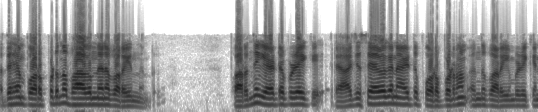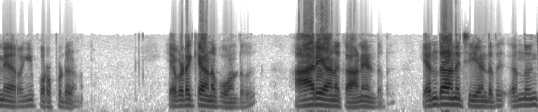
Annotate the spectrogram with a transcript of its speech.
അദ്ദേഹം പുറപ്പെടുന്ന ഭാഗം തന്നെ പറയുന്നുണ്ട്. പറഞ്ഞു കേട്ടപ്പോഴേക്ക് രാജസേവകനായിട്ട് പുറപ്പെടണം എന്ന് പറയുമ്പോഴേക്കന്നെ ഇറങ്ങി പുറപ്പെടുകയാണ്. എവിടേക്കാണ് പോകേണ്ടത്? ആരെയാണ് കാണേണ്ടത്? എന്താണ് ചെയ്യേണ്ടത് എന്നൊന്നും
